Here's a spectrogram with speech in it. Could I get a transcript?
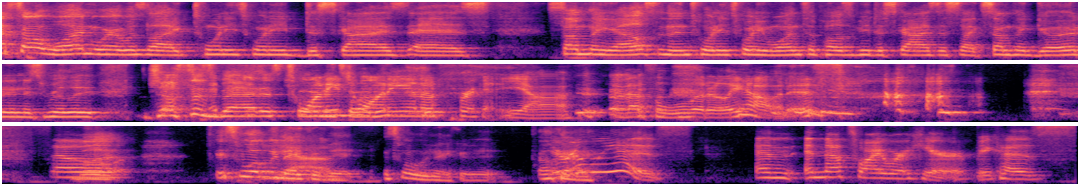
I saw one where it was like 2020 disguised as something else, and then 2021 supposed to be disguised as like something good, and it's really just as bad as 2020. 2020 and a freaking yeah. That's literally how it is. so But it's what we make of it. It's what we make of it. Okay. it really is. And and that's why we're here because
